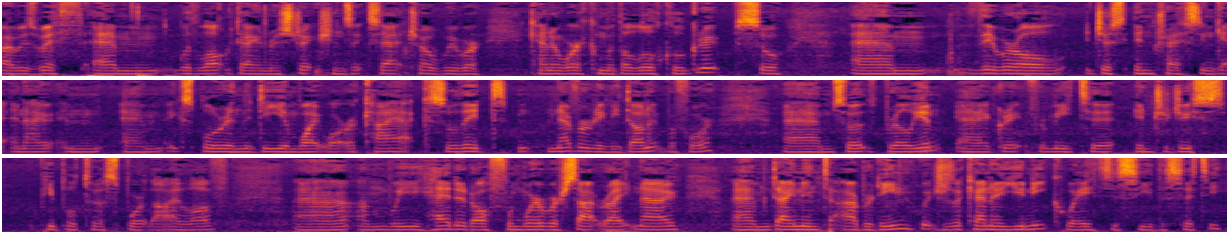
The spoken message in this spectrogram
I was with, um, with lockdown restrictions, etc., we were kind of working with a local group. So um, they were all just interested in getting out and um, exploring the Dee and whitewater kayak. So they'd never really done it before. Um, so it's brilliant. Uh, great for me to introduce people to a sport that I love. Uh, and we headed off from where we're sat right now um, down into Aberdeen, which is a kind of unique way to see the city.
